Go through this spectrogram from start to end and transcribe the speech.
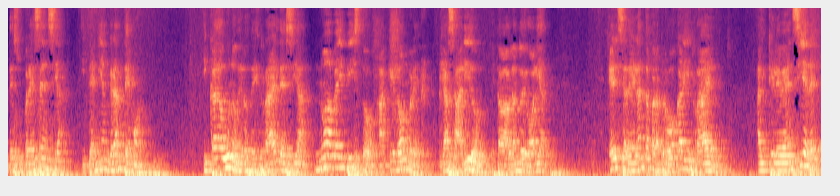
de su presencia y tenían gran temor. Y cada uno de los de Israel decía, ¿no habéis visto a aquel hombre que ha salido? Estaba hablando de Goliat él se adelanta para provocar a Israel. Al que le venciere,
